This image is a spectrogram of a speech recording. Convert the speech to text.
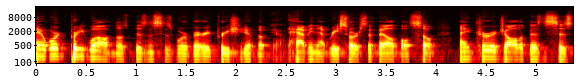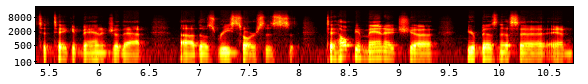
and it worked pretty well, and those businesses were very appreciative of having that resource available. So I encourage all the businesses to take advantage of that, uh, those resources, to help you manage uh, your business uh, and,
